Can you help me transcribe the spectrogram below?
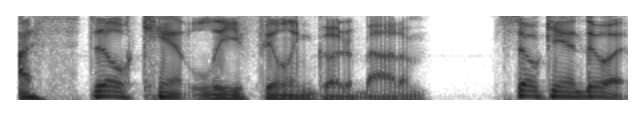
I still can't leave feeling good about them. Still can't do it.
